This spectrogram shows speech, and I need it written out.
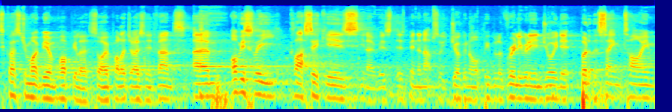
This question might be unpopular, so I apologise in advance. Um, obviously, Classic is, you know, has been an absolute juggernaut. People have really, really enjoyed it, but at the same time,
